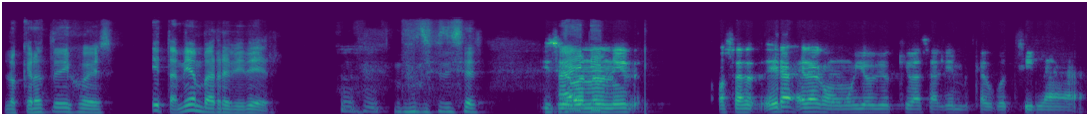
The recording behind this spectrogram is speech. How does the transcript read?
lo que no te dijo es, y también va a revivir. Entonces dices, Y se van a unir. O sea, era, era como muy obvio que iba a salir Godzilla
